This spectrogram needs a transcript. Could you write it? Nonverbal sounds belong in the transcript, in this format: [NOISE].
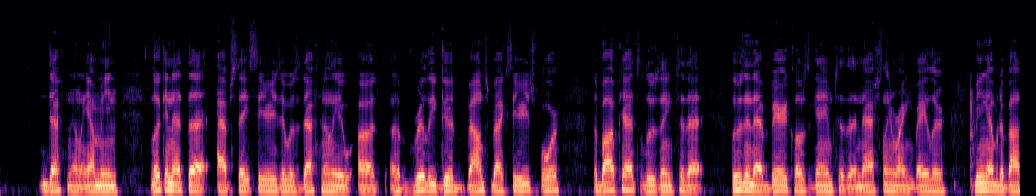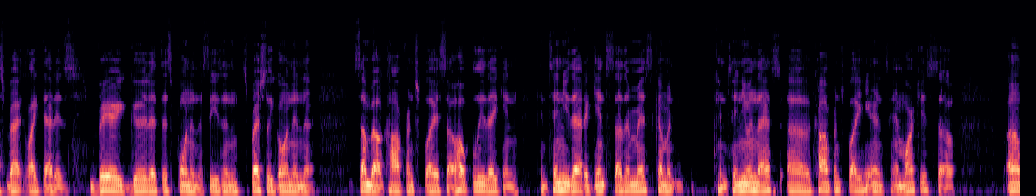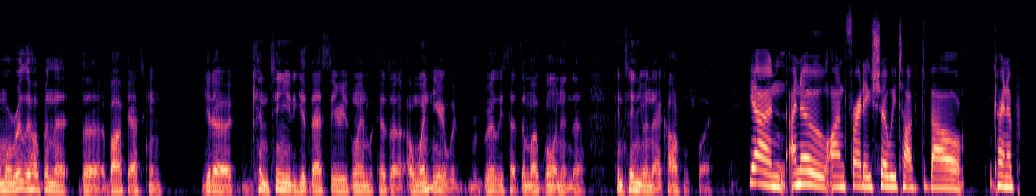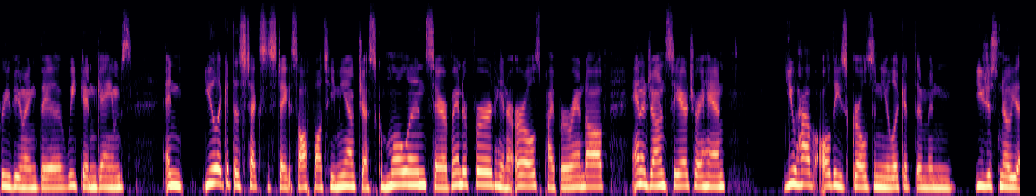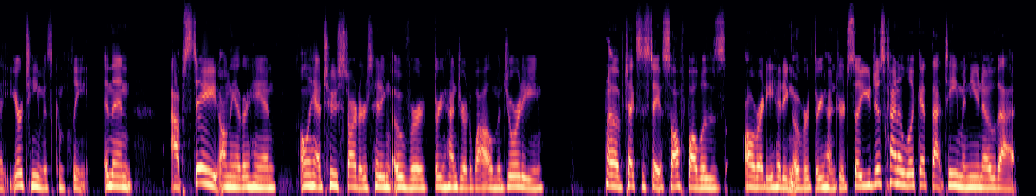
Definitely. I mean, looking at the App State series, it was definitely a, a really good bounce back series for the Bobcats, losing to that losing that very close game to the nationally ranked Baylor. Being able to bounce back like that is very good at this point in the season, especially going into Sun Belt Conference play. So hopefully they can continue that against Southern Miss, coming continuing that uh, conference play here in San Marcos. So um, we're really hoping that the Bobcats can get a continue to get that series win because a, a win here would really set them up going into continuing that conference play. Yeah, and I know on Friday's show we talked about kind of previewing the weekend games. And you look at this Texas State softball team, you have Jessica Mullins, Sarah Vanderford, Hannah Earls, Piper Randolph, Anna Jones, Sierra Trahan. You have all these girls and you look at them and you just know that your team is complete. And then App State, on the other hand, only had two starters hitting over 300, while majority of Texas State softball was already hitting over 300. So you just kind of look at that team and you know that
